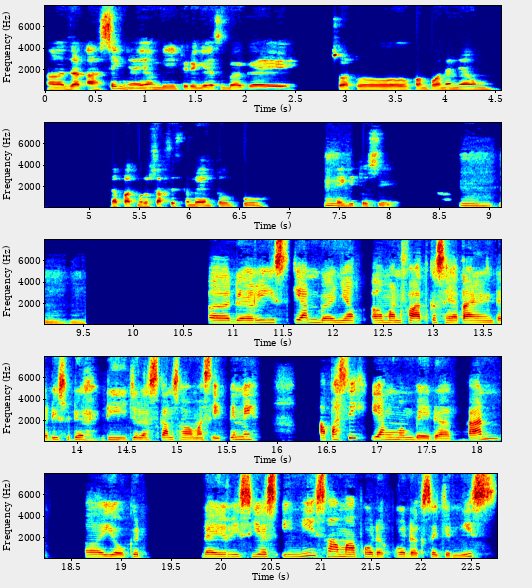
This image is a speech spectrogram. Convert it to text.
uh, zat asing ya yang dicurigai sebagai suatu komponen yang dapat merusak sistem daya tubuh. Hmm. Kayak gitu sih. Hmm. hmm, Uh, dari sekian banyak uh, manfaat kesehatan yang tadi sudah dijelaskan sama Mas Ipin nih, apa sih yang membedakan uh, yogurt Diarysius ini sama produk-produk sejenis?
